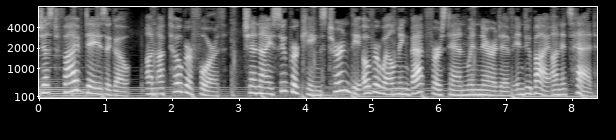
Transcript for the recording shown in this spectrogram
Just five days ago, on October 4, Chennai Super Kings turned the overwhelming bat-first and win narrative in Dubai on its head.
